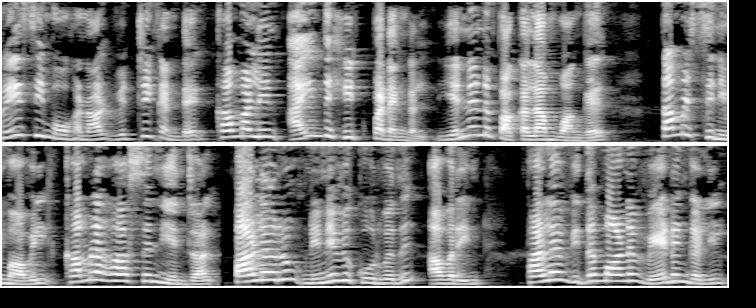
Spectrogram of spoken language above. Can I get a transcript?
கிரேசி மோகனால் வெற்றி கண்ட கமலின் ஐந்து ஹிட் படங்கள். என்னன்னு பார்க்கலாம் வாங்க. தமிழ் சினிமாவில் கமலஹாசன் என்றால் பலரும் நினைவு கூர்வது அவரின் பல விதமான வேடங்களில்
